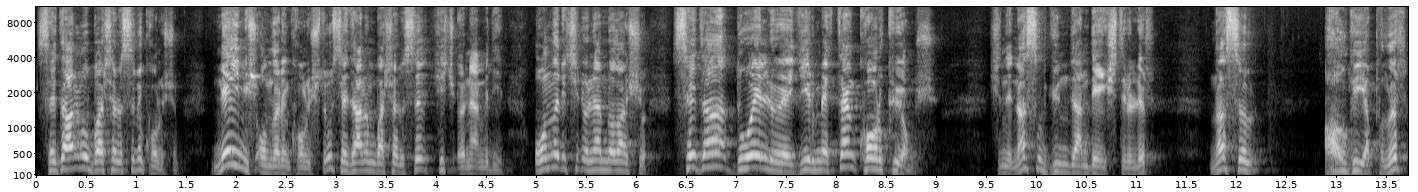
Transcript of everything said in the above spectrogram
Seda'nın bu başarısını konuşun. Neymiş onların konuştuğu? Seda'nın başarısı hiç önemli değil. Onlar için önemli olan şu. Seda duelloya girmekten korkuyormuş. Şimdi nasıl gündem değiştirilir? Nasıl algı yapılır?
